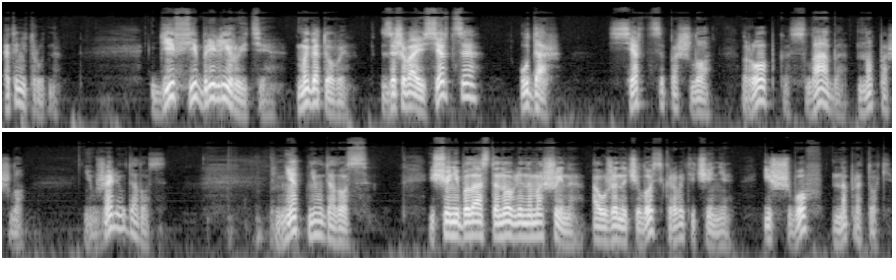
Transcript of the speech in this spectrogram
Это нетрудно. Дефибриллируйте. Мы готовы. Зашиваю сердце. Удар. Сердце пошло. Робко, слабо, но пошло. Неужели удалось? Нет, не удалось. Еще не была остановлена машина, а уже началось кровотечение. Из швов на протоке.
